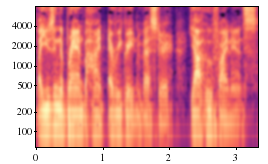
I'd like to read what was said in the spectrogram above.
by using the brand behind every great investor, Yahoo Finance.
